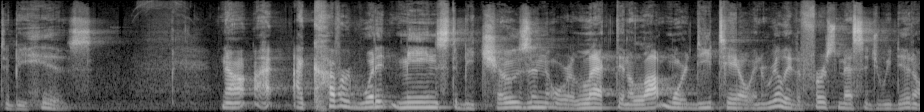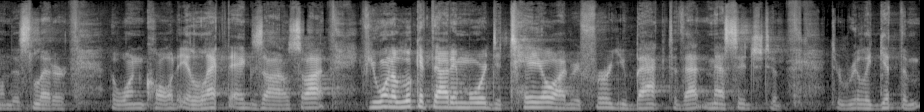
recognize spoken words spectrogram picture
to be his. Now, I, I, covered what it means to be chosen or elect in a lot more detail in really the first message we did on this letter, the one called Elect Exile. So, I, if you want to look at that in more detail, I'd refer you back to that message to, to really get the,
